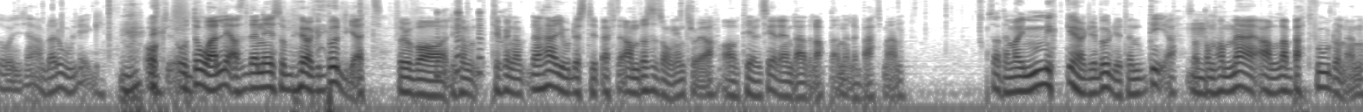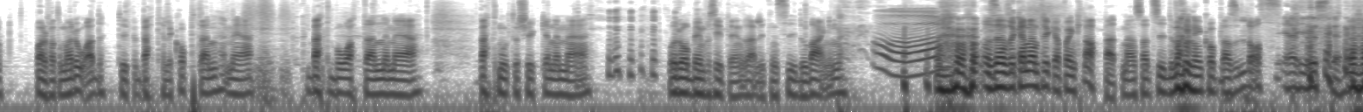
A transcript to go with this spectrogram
så jävla rolig. Mm. Och, och dålig, alltså den är ju så hög budget för att vara liksom, till skillnad, den här gjordes typ efter andra säsongen tror jag av tv-serien Läderlappen eller Batman. Så att den var ju mycket högre budget än det. Så Mm. att de har med alla Bat-fordonen bara för att de har råd. Typ Bat-helikoptern med, Bat-båten med, Bat-motorcykeln är med och Robin får sitta i en sån här liten sidovagn. Åh, och sen så kan han trycka på en knapp Batman så att sidovagnen kopplas loss. Ja just det.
